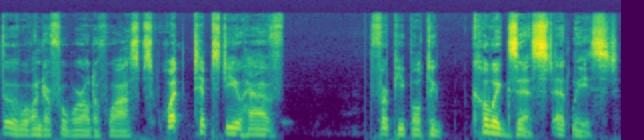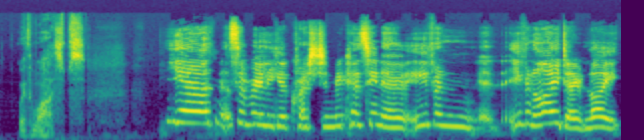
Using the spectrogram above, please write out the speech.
the wonderful world of wasps. What tips do you have for people to coexist, at least, with wasps? Yeah, that's a really good question because you know even even I don't like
